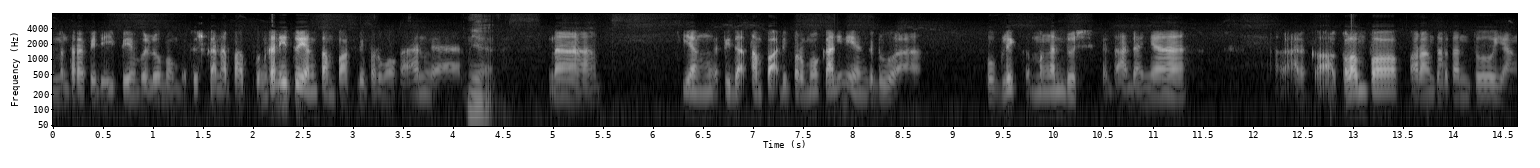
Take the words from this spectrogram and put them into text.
sementara PDIP yang belum memutuskan apa pun. Kan itu yang tampak di permukaan kan. Yeah. Nah, yang tidak tampak di permukaan ini yang kedua, publik mengendus adanya uh, kelompok orang tertentu yang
